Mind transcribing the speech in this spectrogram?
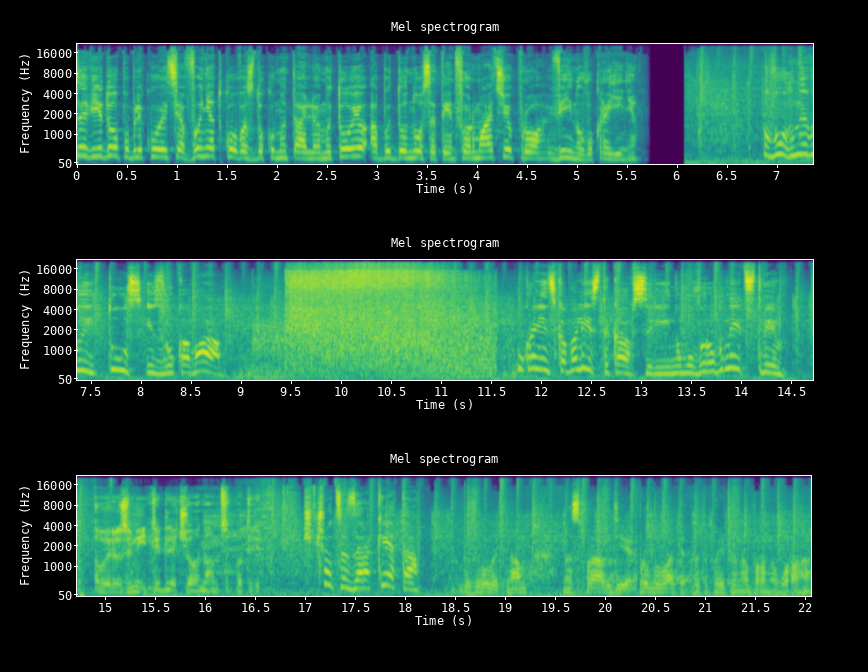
Це відео публікується винятково з документальною метою, аби доносити інформацію про війну в Україні. Вогневий туз із рукава. Українська балістика в серійному виробництві. Ви розумієте, для чого нам це потрібно? Що це за ракета? Дозволить нам насправді пробивати протиповітряну оборону ворога.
